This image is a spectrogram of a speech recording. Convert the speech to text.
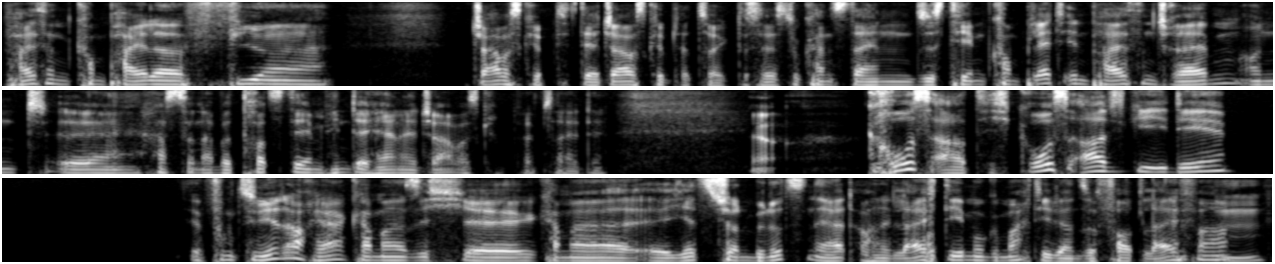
Python-Compiler für JavaScript, der JavaScript erzeugt. Das heißt, du kannst dein System komplett in Python schreiben und äh, hast dann aber trotzdem hinterher eine JavaScript-Webseite. Ja. Großartig, großartige Idee. Äh, Funktioniert auch, ja, kann man sich, äh, kann man äh, jetzt schon benutzen. Er hat auch eine Live-Demo gemacht, die dann sofort live war. Mhm.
